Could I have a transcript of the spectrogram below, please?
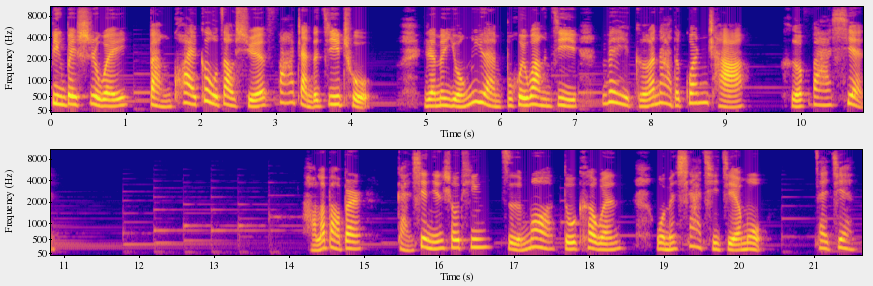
并被视为板块构造学发展的基础。人们永远不会忘记魏格纳的观察和发现。好了，宝贝儿，感谢您收听子墨读课文，我们下期节目再见。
